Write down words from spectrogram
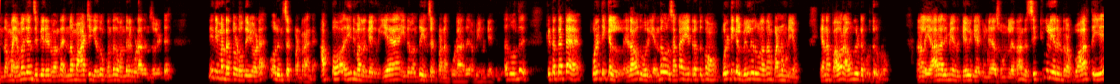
இந்த அம்மா எமர்ஜென்சி பீரியட் வந்தா இந்த அம்மா ஆட்சிக்கு எதுவும் குந்தகம் வந்துடக்கூடாதுன்னு சொல்லிட்டு நீதிமன்றத்தோட உதவியோட ஒரு இன்சர்ட் பண்றாங்க. அப்போ நீதிமன்றம் கேக்குது ஏன் இதை வந்து இன்சர்ட் பண்ணக்கூடாது? அப்படின்னு கேக்குது. அது வந்து கிட்டத்தட்ட பொலிட்டிக்கல் ஏதாவது ஒரு எந்த ஒரு சட்டம் ஏற்றத்துக்கும் பொலிட்டிக்கல் வில் இருந்தால் தான் பண்ண முடியும். ஏன்னா பவர் அவங்க கிட்ட கொடுத்துருக்குறோம். அதனால யாராலையுமே அந்த கேள்வி கேட்க முடியாத சூழ்நிலை தான். அந்த செக்யூலியர்ன்ற வார்த்தையே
